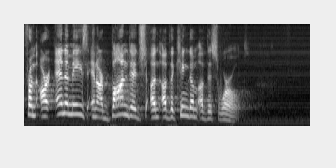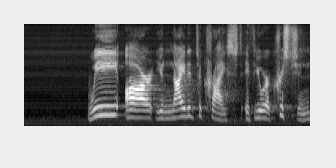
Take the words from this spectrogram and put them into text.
from our enemies and our bondage of the kingdom of this world. We are united to Christ. If you are a Christian,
